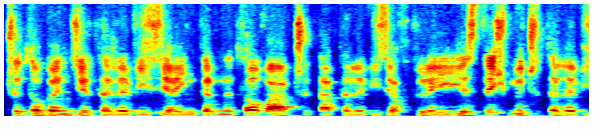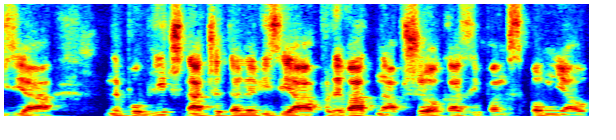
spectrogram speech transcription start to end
czy to będzie telewizja internetowa, czy ta telewizja, w której jesteśmy, czy telewizja publiczna czy telewizja prywatna, przy okazji Pan wspomniał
